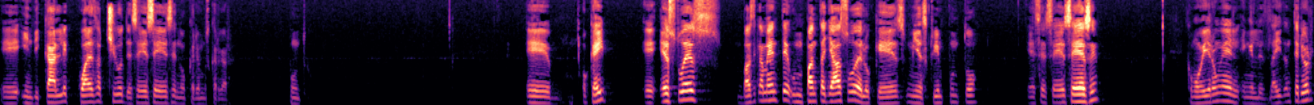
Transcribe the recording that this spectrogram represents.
eh, indicarle cuáles archivos de CSS no queremos cargar. Punto. Eh, ok, esto es básicamente un pantallazo de lo que es mi screen.scss. Como vieron en, el slide anterior,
